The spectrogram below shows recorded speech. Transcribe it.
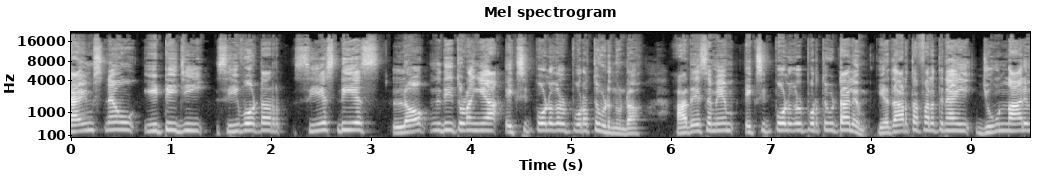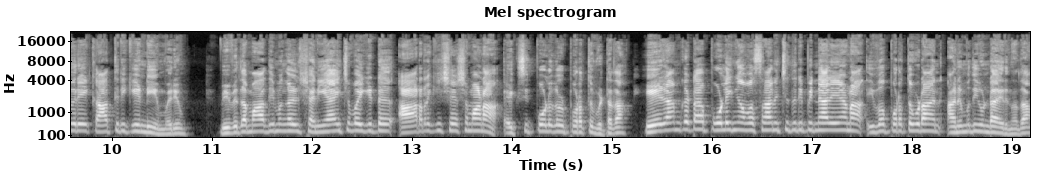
Times Now E T G C voter C S D S Lokniti തുടങ്ങിയ എക്സിറ്റ് പോളുകൾ പുറത്തുവിടുന്നുണ്ട്. അതേസമയം എക്സിറ്റ് പോളുകൾ പുറത്തുവിട്ടാലും യഥാർത്ഥ ഫലത്തിനായി ജൂൺ നാല് വരെ കാത്തിരിക്കേണ്ടിയും വരും. വിവിധ മാധ്യമങ്ങൾ ശനിയാഴ്ച വൈകിട്ട് ആറരയ്ക്ക് ശേഷമാണ് എക്സിറ്റ് പോളുകൾ പുറത്തുവിട്ടത്. ഏഴാം ഘട്ട പോളിംഗ് അവസാനിച്ചതിന് പിന്നാലെയാണ് ഇവ പുറത്തുവിടാൻ അനുമതിയുണ്ടായിരുന്നത്.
